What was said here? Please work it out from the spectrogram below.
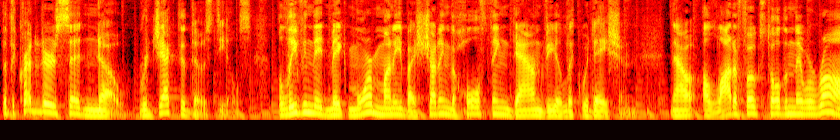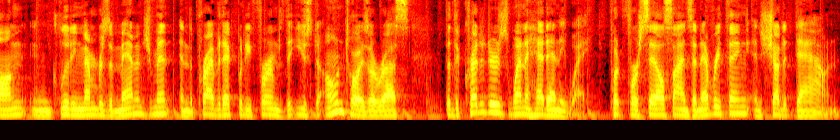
but the creditors said no, rejected those deals, believing they'd make more money by shutting the whole thing down via liquidation. Now, a lot of folks told them they were wrong, including members of management and the private equity firms that used to own Toys R Us, but the creditors went ahead anyway, put for sale signs on everything, and shut it down.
